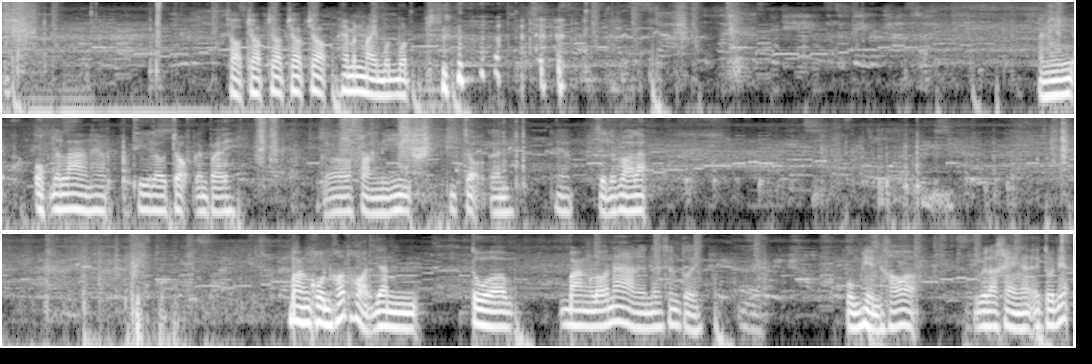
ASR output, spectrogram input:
ชอบชอบชอบชอบชอบให้มันใหม่หมดหมด อันนี้อกด้านล่างนะครับ ที่เราเจาะกันไป ก็ฝั่งนี้ที่เจาะกันนะครับเสร็จเรียบร้อยละบางคนเขาถอดยันตัวบางล้อหน้าเลยนะช่างตัวผมเห็นเขาอะเวลาแข่งอะไอตัวเนี้ย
